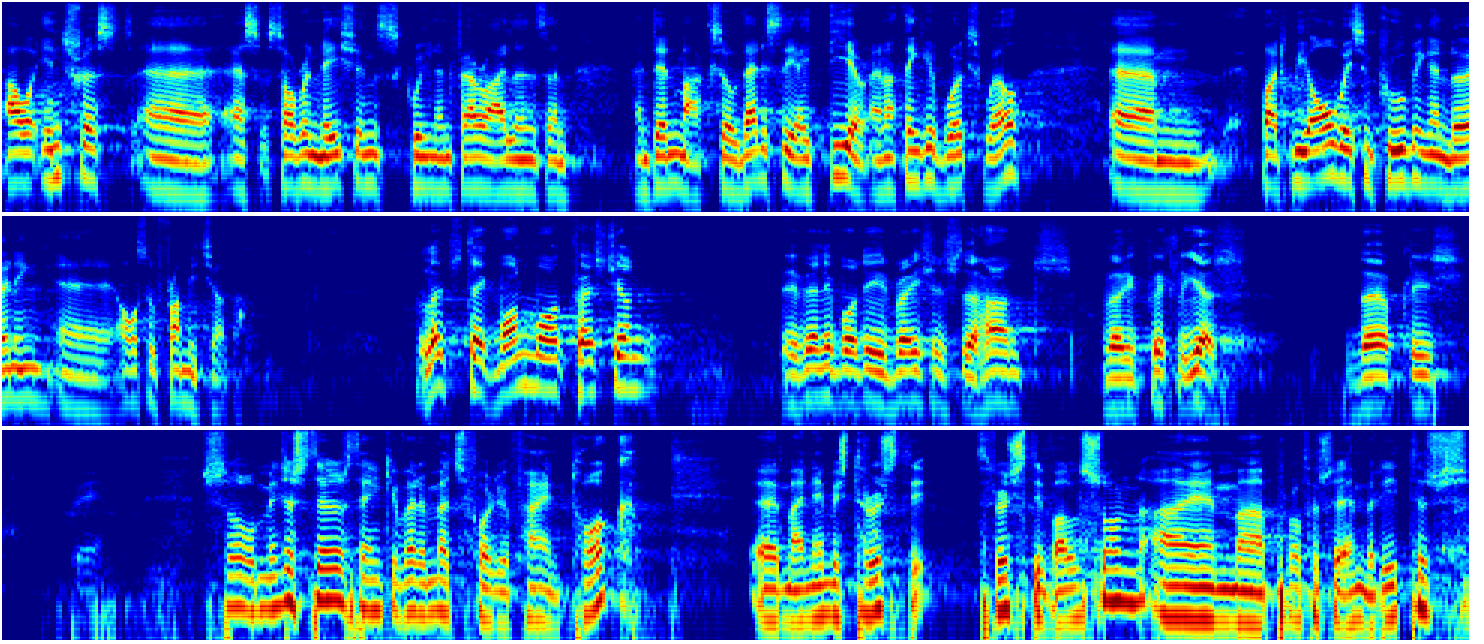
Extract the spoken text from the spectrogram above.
our interest uh, as sovereign nations, Greenland, Faroe Islands, and, and Denmark. So that is the idea, and I think it works well. Um, but we're always improving and learning uh, also from each other. So let's take one more question. If anybody raises their hand very quickly, yes, there, please. Okay. So, Minister, thank you very much for your fine talk. Uh, my name is Trausti, Trausti Valsson. I am a professor emeritus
